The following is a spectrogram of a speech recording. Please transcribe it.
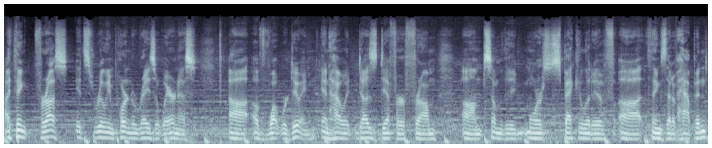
I think for us, it's really important to raise awareness uh, of what we're doing and how it does differ from um, some of the more speculative uh, things that have happened.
